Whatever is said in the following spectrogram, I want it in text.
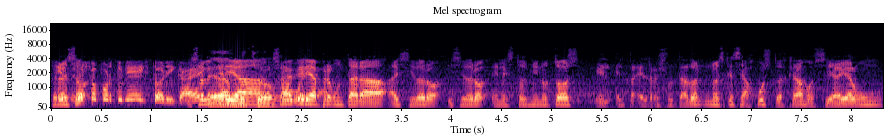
Pero eso- es oportunidad histórica, ¿eh? Eso le Queda quería, mucho. eso le Una quería preguntar a, a Isidoro. Isidoro, en estos minutos el, el- el resultado no es que sea justo, es que vamos, si hay algún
